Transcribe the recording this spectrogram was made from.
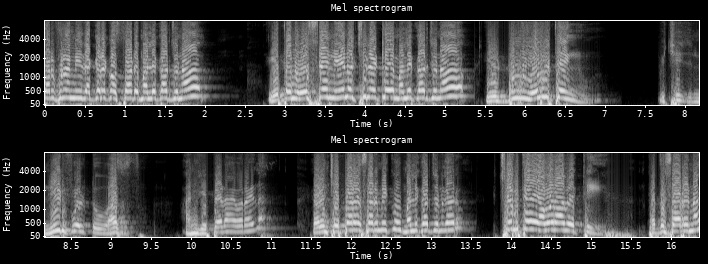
తరఫున నీ దగ్గరకు వస్తాడు మల్లికార్జున. ఇతను వస్తే నేను వచ్చినట్లే Mallikarjuna. You do everything which is needful to us అని చెప్పాడా ఎవరైనా? ఎవరైనా చెప్పారా సార్ మీకు మల్లికార్జున గారు? చెబితే ఎవరా వ్యక్తి? పెద్ద సారేనా?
